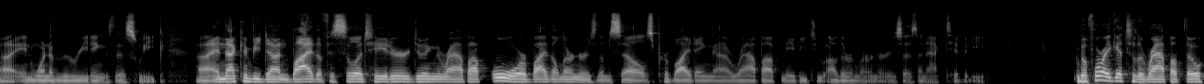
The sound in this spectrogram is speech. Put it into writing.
uh, in one of the readings this week. Uh, and that can be done by the facilitator doing the wrap up or by the learners themselves providing a wrap up maybe to other learners as an activity. Before I get to the wrap up, though,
